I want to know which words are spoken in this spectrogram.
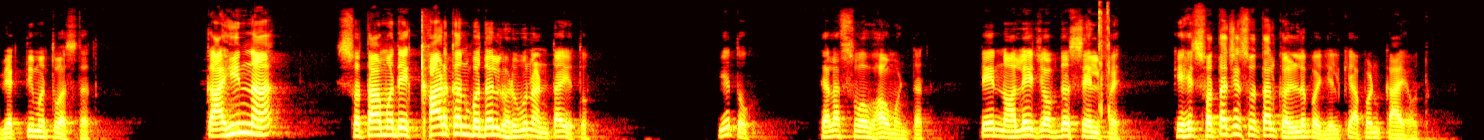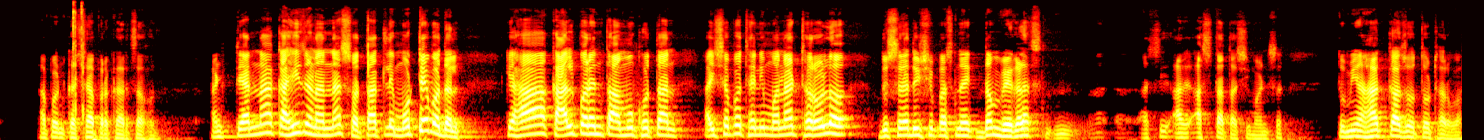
व्यक्तिमत्व असतात. काहींना स्वतःमध्ये खाडकन बदल घडवून आणता येतो. येतो. त्याला स्वभाव म्हणतात. ते नॉलेज ऑफ द सेल्फ आहे. की हे स्वतःच्या स्वतःला कळलं पाहिजे की आपण काय आहोत. आपण कशा प्रकारचा आहोत. आणि त्यांना काही जणांना स्वतःतले मोठे बदल की हा कालपर्यंत अमुक होता आणि ऐशपथ ह्यांनी मनात ठरवलं दुसऱ्या दिवशीपासून एकदम वेगळाच अशी आ- असतात अशी माणसं. तुम्ही आहात का जो तो ठरवा?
